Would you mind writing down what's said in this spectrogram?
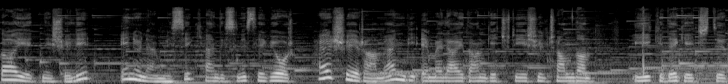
gayet neşeli, en önemlisi kendisini seviyor. Her şeye rağmen bir Emel Aydan geçti Yeşilçam'dan. İyi ki de geçti.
